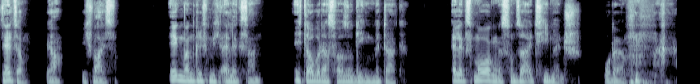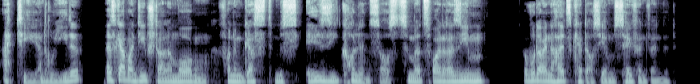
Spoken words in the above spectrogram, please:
Seltsam, ja, ich weiß. Irgendwann rief mich Alex an. Ich glaube, das war so gegen Mittag. Alex Morgan ist unser IT-Mensch. Oder IT-Androide. Es gab einen Diebstahl am Morgen von dem Gast Miss Elsie Collins aus Zimmer 237. Da wurde eine Halskette aus ihrem Safe entwendet.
